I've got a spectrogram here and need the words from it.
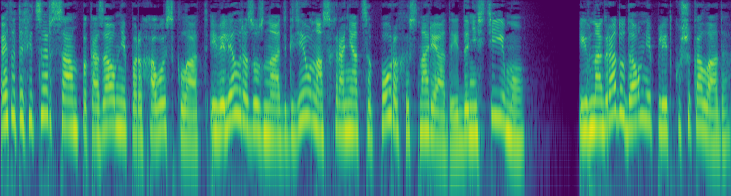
Этот офицер сам показал мне пороховой склад и велел разузнать, где у нас хранятся порох и снаряды, и донести ему. И в награду дал мне плитку шоколада.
